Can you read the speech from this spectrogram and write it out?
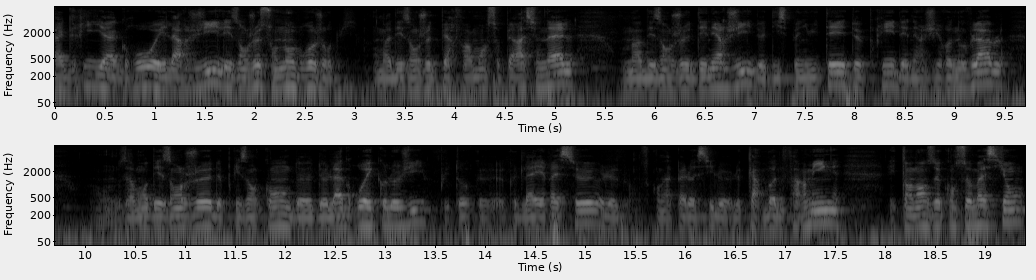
agri, agro, élargi, les enjeux sont nombreux aujourd'hui. On a des enjeux de performance opérationnelle, on a des enjeux d'énergie, de disponibilité, de prix, d'énergie renouvelable. Nous avons des enjeux de prise en compte de, l'agroécologie plutôt que, de la RSE, ce qu'on appelle aussi le, carbone farming, les tendances de consommation,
